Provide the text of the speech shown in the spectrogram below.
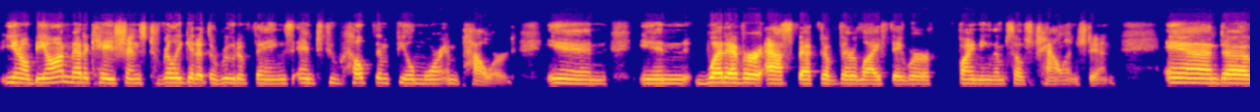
you know, beyond medications, to really get at the root of things and to help them feel more empowered in in whatever aspect of their life they were finding themselves challenged in. And uh,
